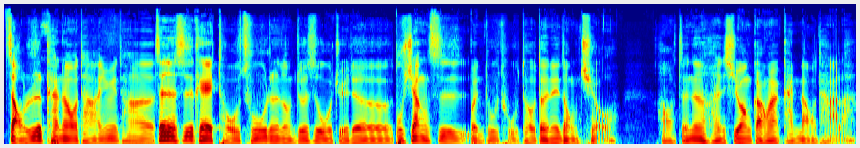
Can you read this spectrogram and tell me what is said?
早日看到他，因为他真的是可以投出那种，就是我觉得不像是本土土投的那种球。好，真的很希望赶快看到他啦。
